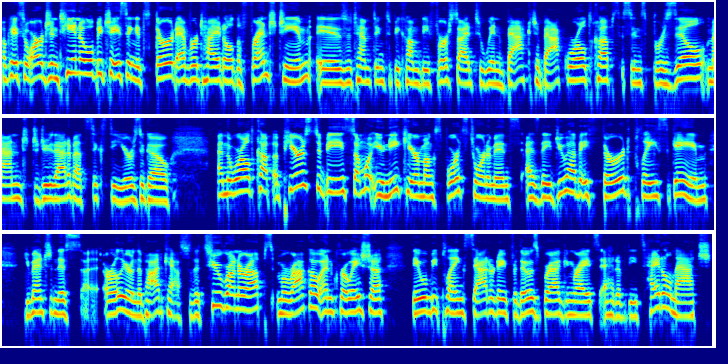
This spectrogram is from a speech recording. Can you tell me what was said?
Okay, so Argentina will be chasing its third ever title. The French team is attempting to become the first side to win back to back World Cups since Brazil managed to do that about 60 years ago. And the World Cup appears to be somewhat unique here among sports tournaments as they do have a third place game. You mentioned this uh, earlier in the podcast. So the two runner ups, Morocco and Croatia, they will be playing Saturday for those bragging rights ahead of the title match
